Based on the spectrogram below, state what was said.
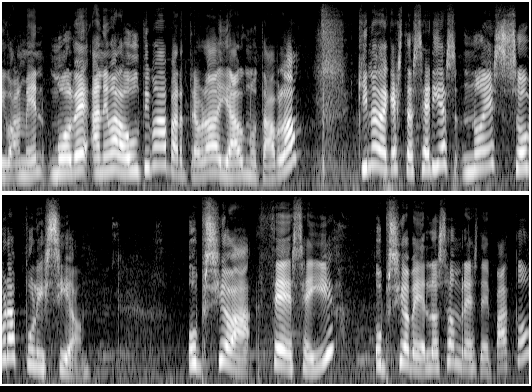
igualment, molt bé, anem a l'última per treure ja el notable. Quina d'aquestes sèries no és sobre policia? Opció A, CSI. Opció B, Los Hombres de Paco.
